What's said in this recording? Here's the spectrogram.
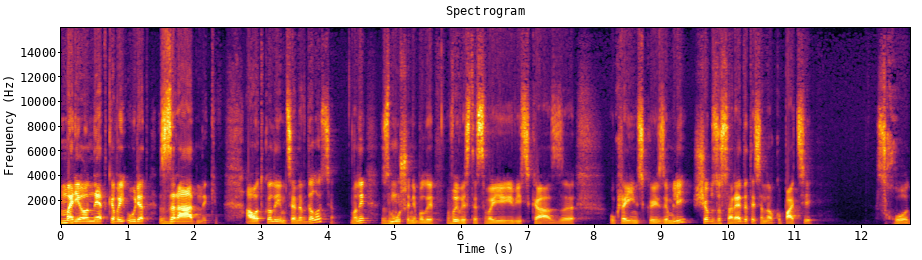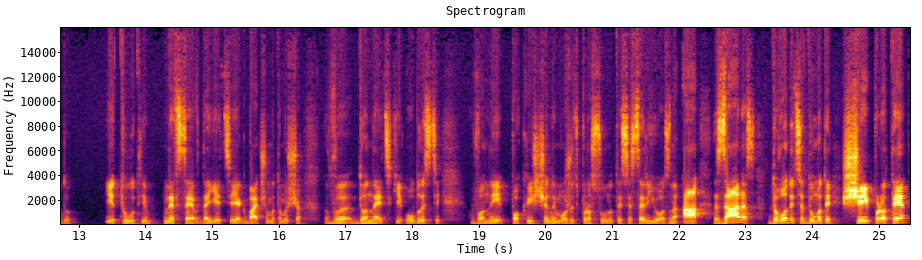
маріонетковий уряд зрадників. А от коли їм це не вдалося, вони змушені були вивести свої війська з української землі, щоб зосередитися на окупації Сходу. І тут їм не все вдається, як бачимо, тому що в Донецькій області вони поки що не можуть просунутися серйозно. А зараз доводиться думати ще й про те,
